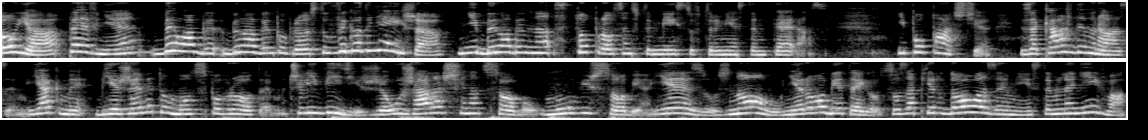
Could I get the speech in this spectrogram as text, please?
to ja pewnie byłaby, byłabym po prostu wygodniejsza. Nie byłabym na 100% w tym miejscu, w którym jestem teraz. I popatrzcie, za każdym razem, jak my bierzemy tą moc z powrotem, czyli widzisz, że użalasz się nad sobą, mówisz sobie, Jezu, znowu nie robię tego, co zapierdoła ze mnie, jestem leniwa,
